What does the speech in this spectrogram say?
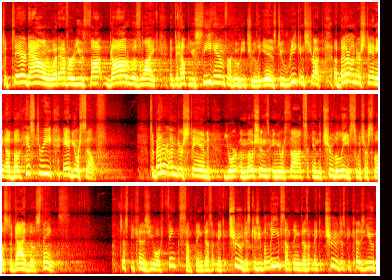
to tear down whatever you thought God was like, and to help you see Him for who He truly is, to reconstruct a better understanding of both history and yourself. To better understand your emotions and your thoughts and the true beliefs which are supposed to guide those things. Just because you think something doesn't make it true. Just because you believe something doesn't make it true. Just because you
